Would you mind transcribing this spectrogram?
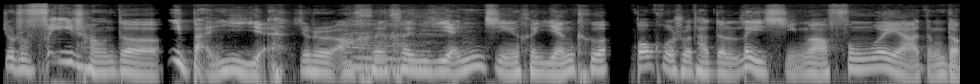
就是非常的一板一眼，就是啊很嗯很严谨、很严苛，包括说它的类型啊、风味啊等等。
